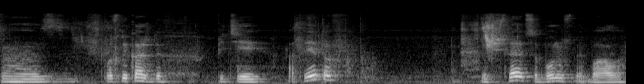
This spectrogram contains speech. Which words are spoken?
Э, после каждых пяти ответов начисляются бонусные баллы.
